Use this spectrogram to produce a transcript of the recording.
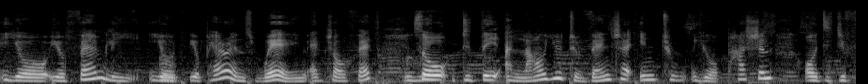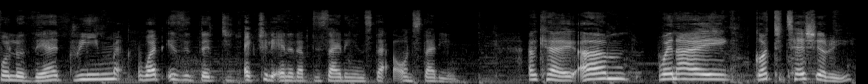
your your family, your mm. your parents were in actual fact. Mm-hmm. So did they allow you to venture into your passion, or did you follow their dream? What is it that you actually ended up deciding stu- on studying? Okay, um, when I got to tertiary,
